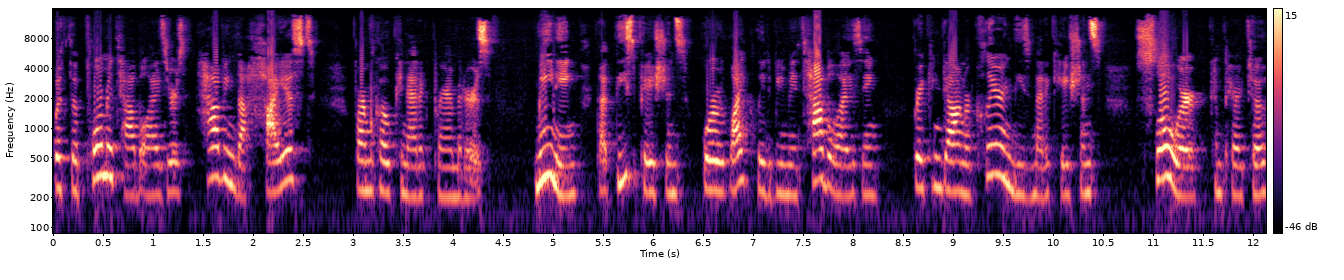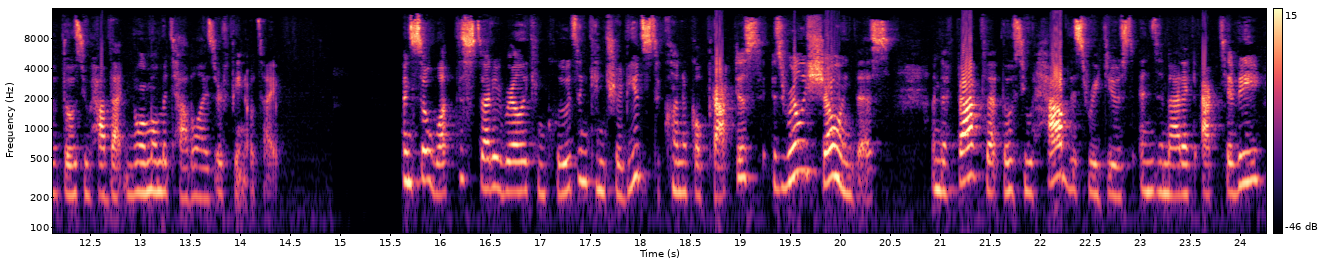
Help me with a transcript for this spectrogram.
with the poor metabolizers having the highest pharmacokinetic parameters, meaning that these patients were likely to be metabolizing, breaking down, or clearing these medications slower compared to those who have that normal metabolizer phenotype. And so what this study really concludes and contributes to clinical practice is really showing this, and the fact that those who have this reduced enzymatic activity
